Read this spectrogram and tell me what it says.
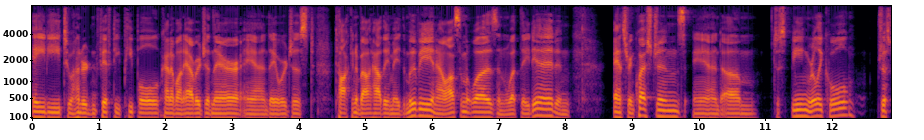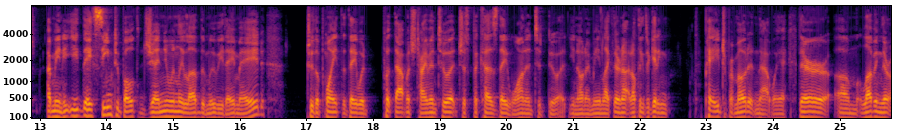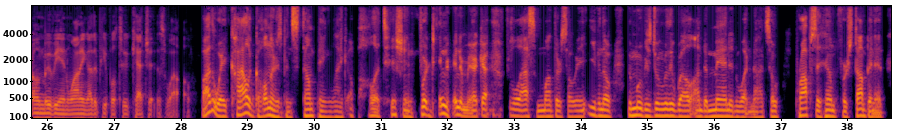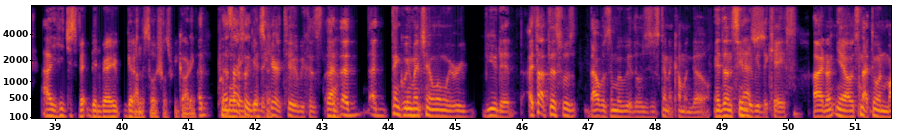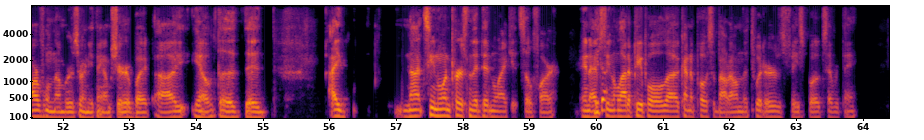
80 to 150 people kind of on average in there. And they were just talking about how they made the movie and how awesome it was and what they did and answering questions and, um, just being really cool. Just, I mean, he, they seem to both genuinely love the movie they made to the point that they would put that much time into it just because they wanted to do it. You know what I mean? Like they're not, I don't think they're getting paid to promote it in that way. They're um, loving their own movie and wanting other people to catch it as well. By the way, Kyle Gallner has been stumping like a politician for dinner in America for the last month or so, even though the movie's doing really well on demand and whatnot. So props to him for stumping it. I, he just been very good on the socials regarding. Uh, that's actually good to hear too, because yeah. I, I, I, think we mentioned when we reviewed it. I thought this was that was a movie that was just going to come and go. It doesn't seem yes. to be the case. I don't, you know, it's not doing Marvel numbers or anything. I'm sure, but uh, you know, the the I not seen one person that didn't like it so far. and I've seen a lot of people uh, kind of post about it on the Twitters, Facebooks, everything.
